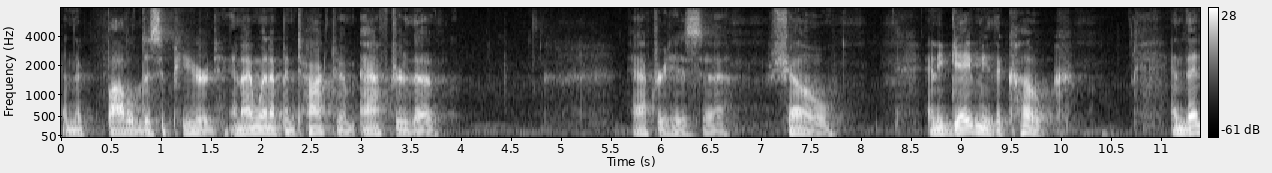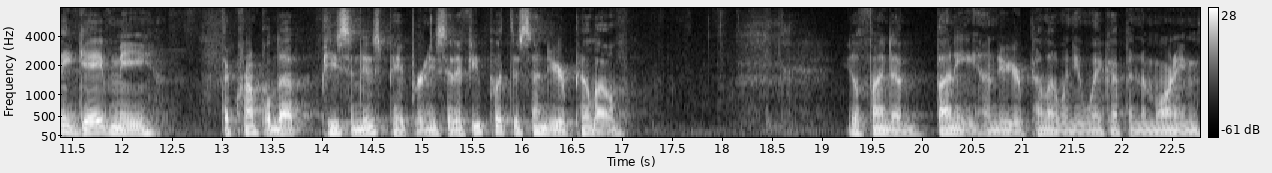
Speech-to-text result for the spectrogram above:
and the bottle disappeared. And I went up and talked to him after the after his uh, show, and he gave me the Coke, and then he gave me the crumpled up piece of newspaper, and he said, "If you put this under your pillow." You'll find a bunny under your pillow when you wake up in the morning.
